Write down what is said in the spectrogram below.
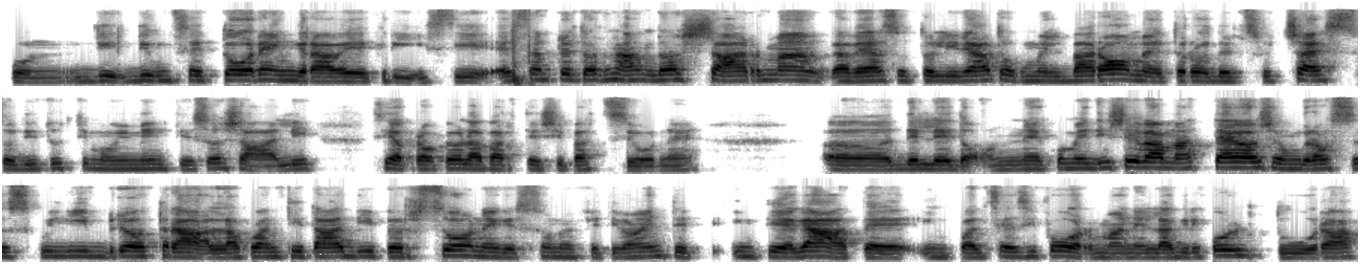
con, di, di, un settore in grave crisi. E sempre tornando a Sharma, aveva sottolineato come il barometro del successo di tutti i movimenti sociali sia proprio la partecipazione uh, delle donne. Come diceva Matteo, c'è un grosso squilibrio tra la quantità di persone che sono effettivamente impiegate in qualsiasi forma nell'agricoltura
